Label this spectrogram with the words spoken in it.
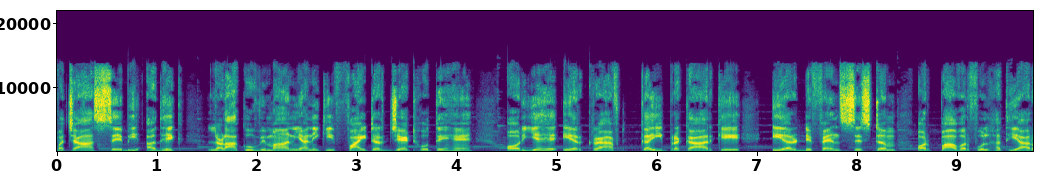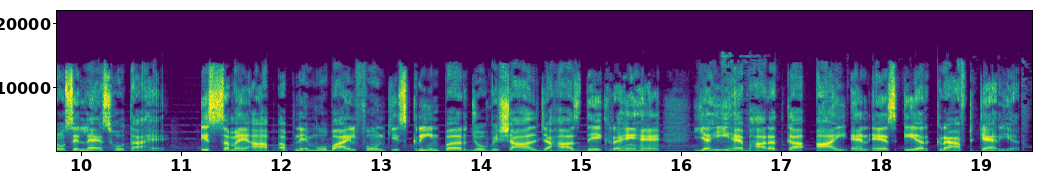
50 से भी अधिक लड़ाकू विमान यानी कि फाइटर जेट होते हैं और यह एयरक्राफ्ट कई प्रकार के एयर डिफेंस सिस्टम और पावरफुल हथियारों से लैस होता है। इस समय आप अपने मोबाइल फ़ोन की स्क्रीन पर जो विशाल जहाज़ देख रहे हैं, यही है भारत का आईएनएस एयरक्राफ्ट कैरियर।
